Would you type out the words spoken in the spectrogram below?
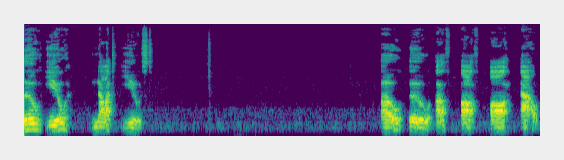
Oo, you, not used. O, oo, uff, off, ah, ow.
